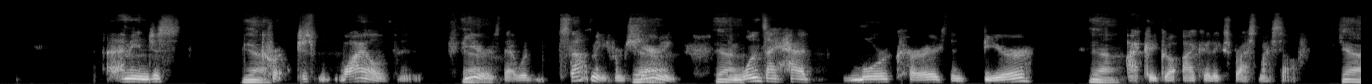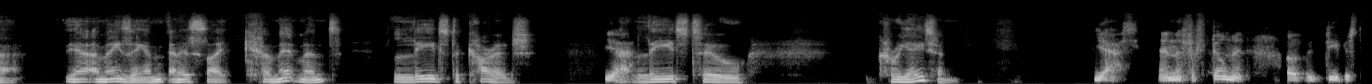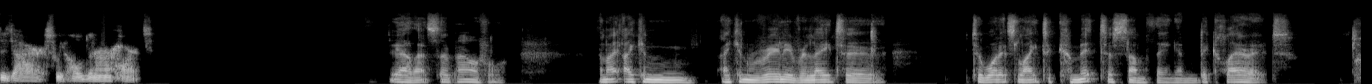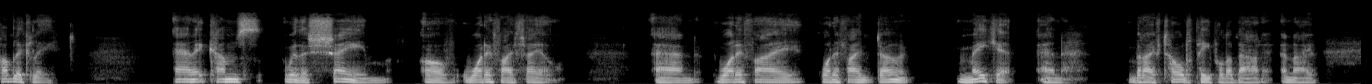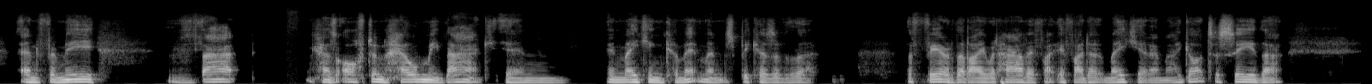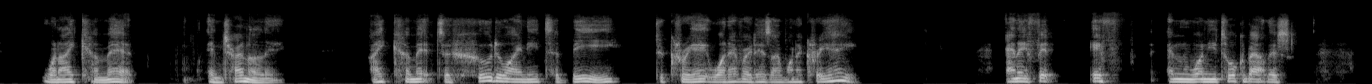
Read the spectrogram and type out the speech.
I mean, just, yeah, cr- just wild fears yeah. that would stop me from sharing. Yeah. yeah. And once I had more courage than fear, yeah, I could go, I could express myself. Yeah. Yeah. Amazing. And, and it's like commitment leads to courage. Yeah. leads to creation. Yes. And the fulfillment of the deepest desires we hold in our hearts. Yeah, that's so powerful. And I, I can I can really relate to to what it's like to commit to something and declare it publicly. And it comes with a shame of what if I fail? And what if I what if I don't make it? And but I've told people about it. And I and for me, that has often held me back in in making commitments because of the the fear that I would have if I if I don't make it. And I got to see that when I commit internally, I commit to who do I need to be to create whatever it is I want to create. And if it if and when you talk about this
